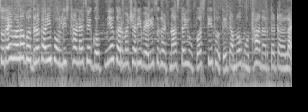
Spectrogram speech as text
सुदैवानं भद्रकारी पोलीस ठाण्याचे गोपनीय कर्मचारी वेळीच घटनास्थळी उपस्थित होते त्यामुळे मोठा अनर्थ टळलाय.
